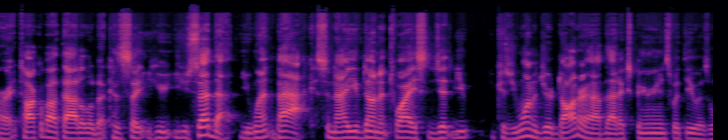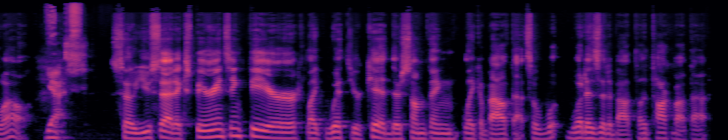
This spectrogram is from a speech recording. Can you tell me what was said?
All right, talk about that a little bit because so you you said that you went back, so now you've done it twice. Did you because you wanted your daughter to have that experience with you as well? yes So you said experiencing fear like with your kid. There's something like about that. So what what is it about? Let's talk about that.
